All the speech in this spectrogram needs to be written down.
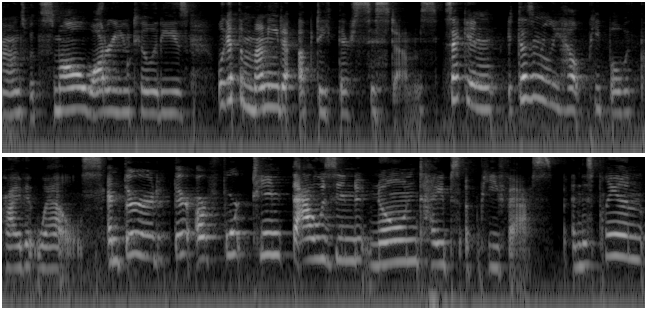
towns with small water utilities will get the money to update their systems. Second, it doesn't really help people with private wells. And third, there are 14,000 known types of PFAS, and this plan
